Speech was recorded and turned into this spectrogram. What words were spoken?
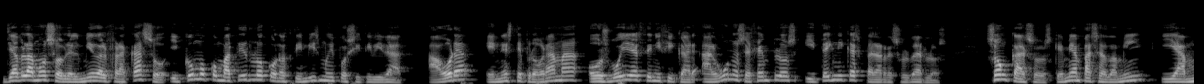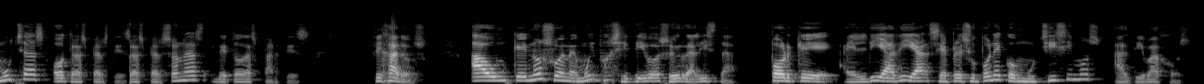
ya hablamos sobre el miedo al fracaso y cómo combatirlo con optimismo y positividad. Ahora, en este programa, os voy a escenificar algunos ejemplos y técnicas para resolverlos. Son casos que me han pasado a mí y a muchas otras, personas de todas partes. Fijaros, aunque no suene muy positivo, soy realista, porque el día a día se presupone con muchísimos altibajos.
